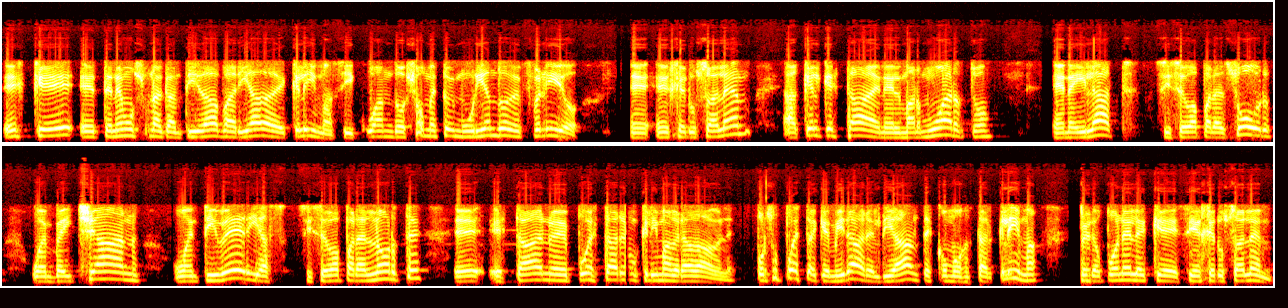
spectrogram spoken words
es que eh, tenemos una cantidad variada de climas y cuando yo me estoy muriendo de frío en Jerusalén, aquel que está en el Mar Muerto, en Eilat, si se va para el sur, o en Beichan, o en Tiberias, si se va para el norte, eh, están, eh, puede estar en un clima agradable. Por supuesto hay que mirar el día antes cómo está el clima, pero ponele que si en Jerusalén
